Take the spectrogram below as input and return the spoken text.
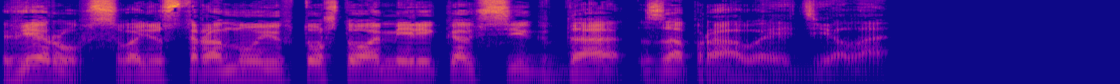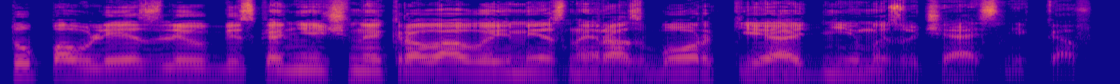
Веру в свою страну и в то, что Америка всегда за правое дело. Тупо влезли в бесконечные кровавые местные разборки одним из участников.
